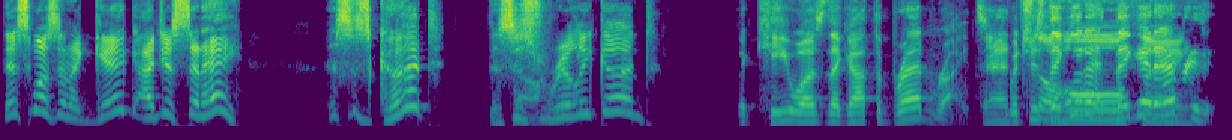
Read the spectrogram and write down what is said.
This wasn't a gig. I just said, hey, this is good. This is really good. The key was they got the bread right, That's which is the they get they get everything.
